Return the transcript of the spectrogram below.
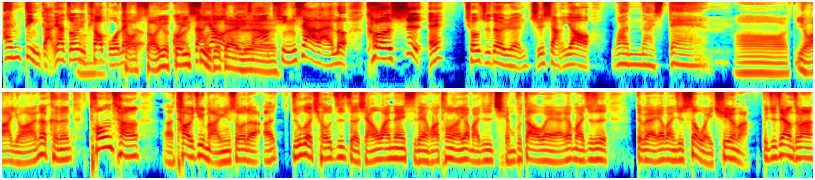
安定感，因为他终于漂泊累了，找找一个归宿就在、哦、对，想要停下来了。可是，哎，求职的人只想要 one night stand。哦，有啊有啊，那可能通常呃套一句马云说的，呃，如果求职者想要 one night stand 的话，通常要么就是钱不到位啊，要么就是。对不对？要不然就受委屈了嘛，不就这样子吗？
